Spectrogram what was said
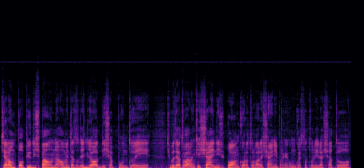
c'era un po' più di spawn aumentato degli Oddish appunto e si poteva trovare anche Shiny, si può ancora trovare Shiny perché comunque è stato rilasciato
